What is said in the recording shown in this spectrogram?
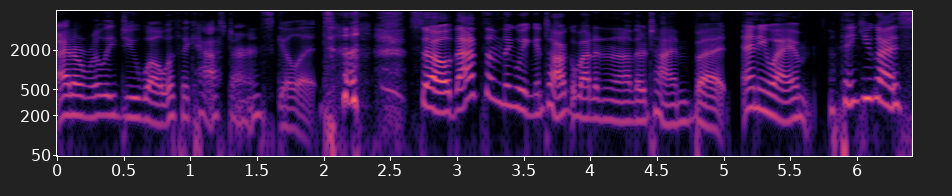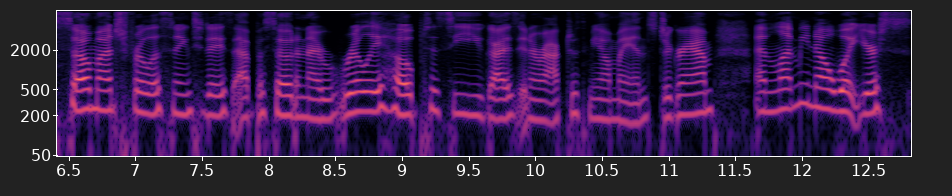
I don't really do well with a cast iron skillet. so that's something we can talk about at another time. But anyway, thank you guys so much for listening to today's episode. And I really hope to see you guys interact with me on my Instagram and let me know what your s-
